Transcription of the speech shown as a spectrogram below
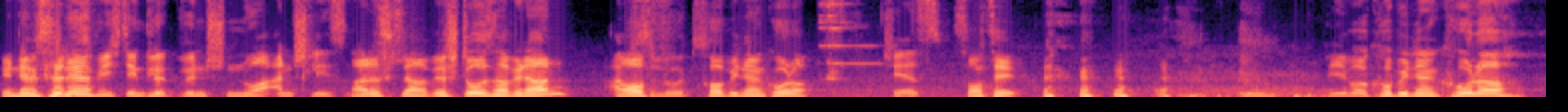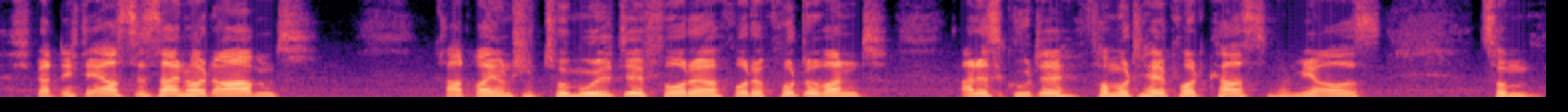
in dem da Sinne kann ich mich den Glückwünschen nur anschließen. Alles klar, wir stoßen auf ihn an. Absolut. Auf Corbinian Cola. Cheers. Santé. Lieber Corbinian Cola, ich werde nicht der Erste sein heute Abend. Gerade war ja schon Tumulte vor der, vor der Fotowand. Alles Gute vom Hotel-Podcast von mir aus zum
